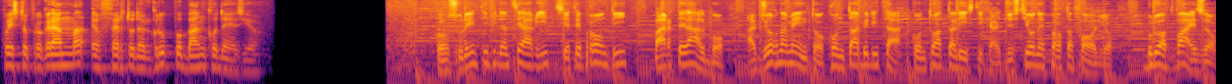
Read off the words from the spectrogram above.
Questo programma è offerto dal gruppo Banco Desio. Consulenti finanziari? Siete pronti? Parte l'albo. Aggiornamento, contabilità, contrattualistica, gestione portafoglio. Blue Advisor,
